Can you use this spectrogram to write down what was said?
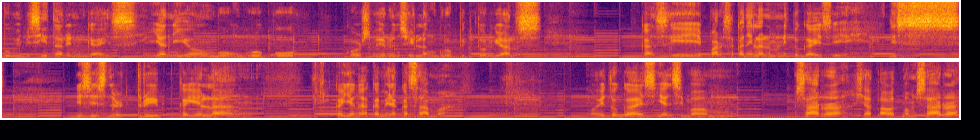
bumibisita rin guys. Yan yung buong grupo. Of course, meron silang group pictorials kasi para sa kanila naman ito guys eh. This this is their trip kaya lang kaya nga kami nakasama. O ito guys, yan si Ma'am Sara. Shout out Ma'am Sara.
